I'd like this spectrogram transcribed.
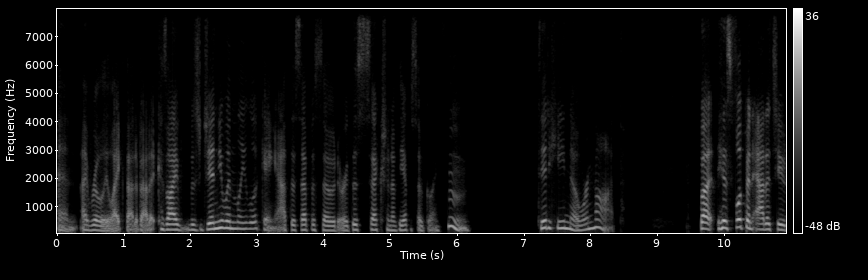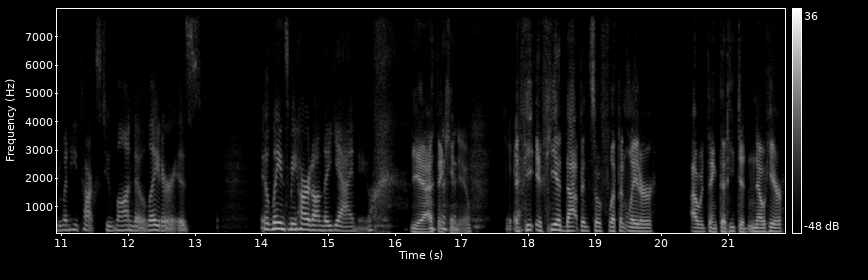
And I really like that about it because I was genuinely looking at this episode or this section of the episode going, hmm, did he know or not? But his flippant attitude when he talks to Londo later is, it leans me hard on the, yeah, I knew. Yeah, I think he knew. Yeah. If he if he had not been so flippant later, I would think that he didn't know here,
